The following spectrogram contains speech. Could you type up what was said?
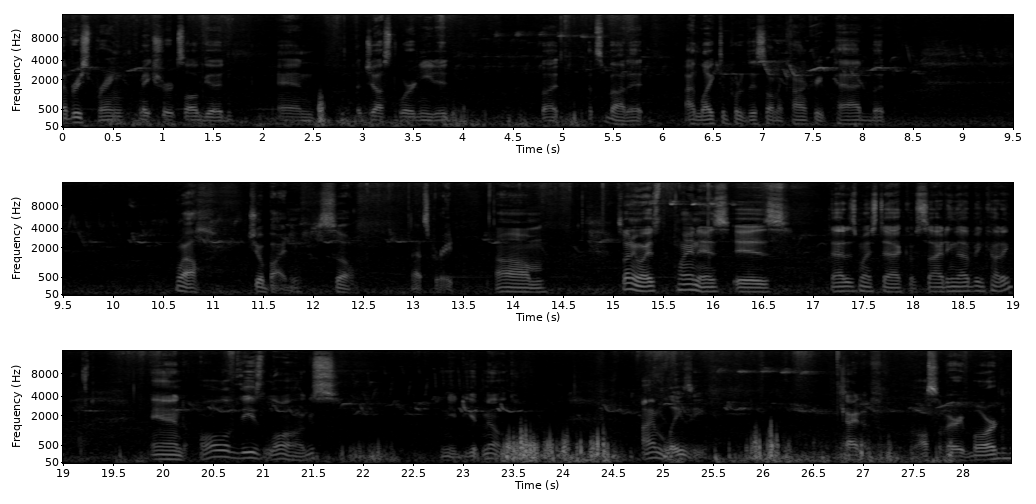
every spring, make sure it's all good and adjust where needed. But that's about it. I'd like to put this on a concrete pad, but well, Joe Biden, so that's great. Um, so anyways, the plan is, is that is my stack of siding that I've been cutting. And all of these logs need to get milled. I'm lazy, kind of. I'm also very bored,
